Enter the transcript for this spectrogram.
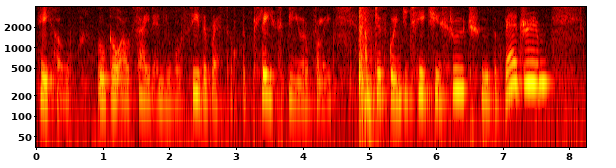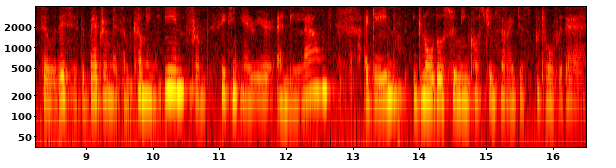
hey ho we'll go outside and you will see the rest of the place beautifully. I'm just going to take you through to the bedroom so this is the bedroom as i'm coming in from the sitting area and lounge. Again ignore those swimming costumes that i just put over there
